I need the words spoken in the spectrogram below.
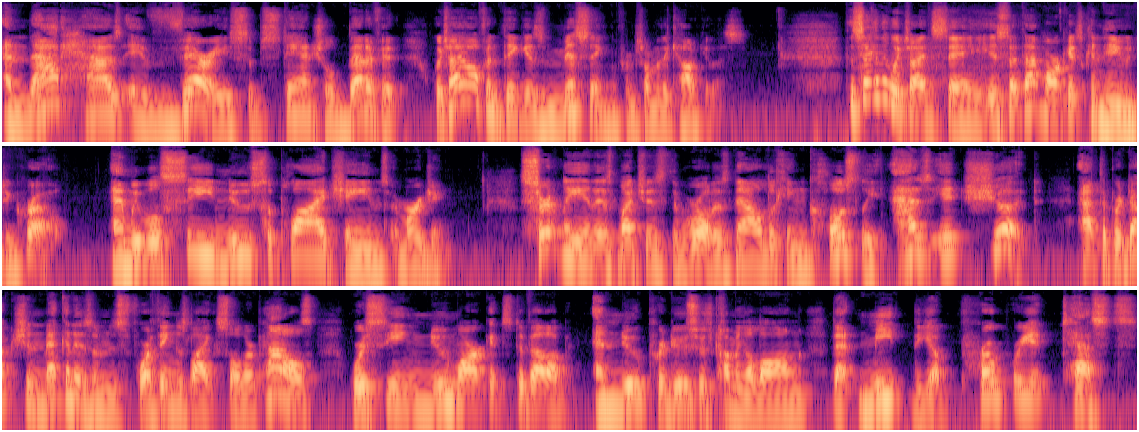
And that has a very substantial benefit, which I often think is missing from some of the calculus. The second thing which I'd say is that that market's continuing to grow, and we will see new supply chains emerging. Certainly, in as much as the world is now looking closely, as it should, at the production mechanisms for things like solar panels, we're seeing new markets develop and new producers coming along that meet the appropriate tests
